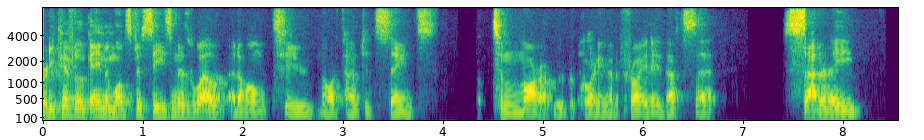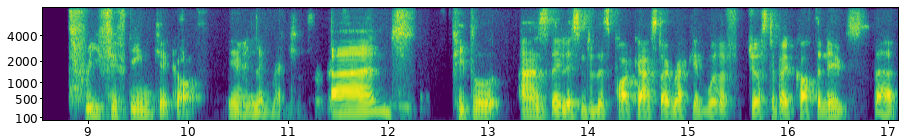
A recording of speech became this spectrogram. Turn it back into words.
pretty pivotal game in Munster season as well at home to Northampton Saints tomorrow. We're recording on a Friday. That's uh, Saturday, 3.15 kickoff in Limerick. And people, as they listen to this podcast, I reckon will have just about got the news that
